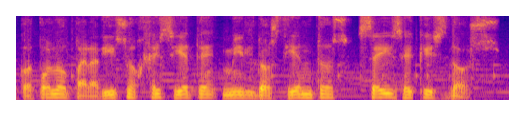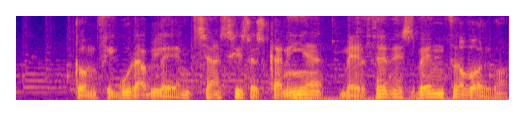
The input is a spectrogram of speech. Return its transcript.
Marco Polo Paradiso G7 1206X2. Configurable en chasis Scania, Mercedes-Benz o Volvo.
